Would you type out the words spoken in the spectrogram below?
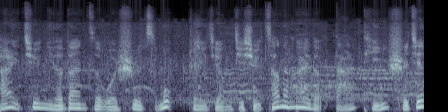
嗨，去你的段子，我是子木。这一节我们继续苍南派的答题时间。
